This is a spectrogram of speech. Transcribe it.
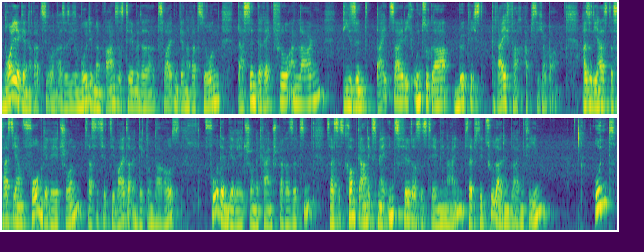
neue Generation, also diese Multimembransysteme der zweiten Generation, das sind Direktflow-Anlagen, die sind beidseitig und sogar möglichst dreifach absicherbar. Also die heißt, das heißt, die haben vor dem Gerät schon, das ist jetzt die Weiterentwicklung daraus, vor dem Gerät schon eine Keimsperre sitzen. Das heißt, es kommt gar nichts mehr ins Filtersystem hinein, selbst die Zuleitungen bleiben clean. Und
